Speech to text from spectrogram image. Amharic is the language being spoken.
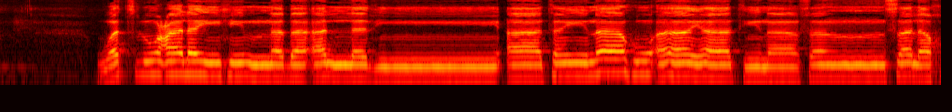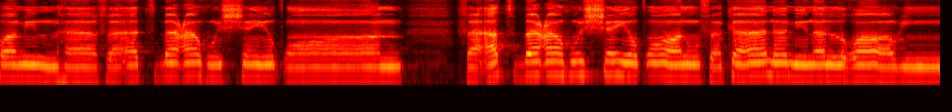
واتل عليهم نبأ الذي آتيناه آياتنا فانسلخ منها فأتبعه الشيطان فأتبعه الشيطان فكان من الغاوين.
